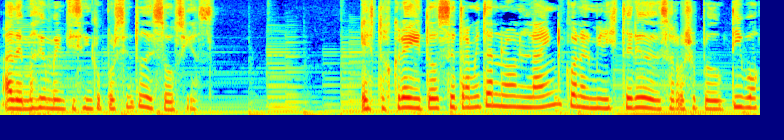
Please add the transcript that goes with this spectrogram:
además de un 25% de socias. Estos créditos se tramitan online con el Ministerio de Desarrollo Productivo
